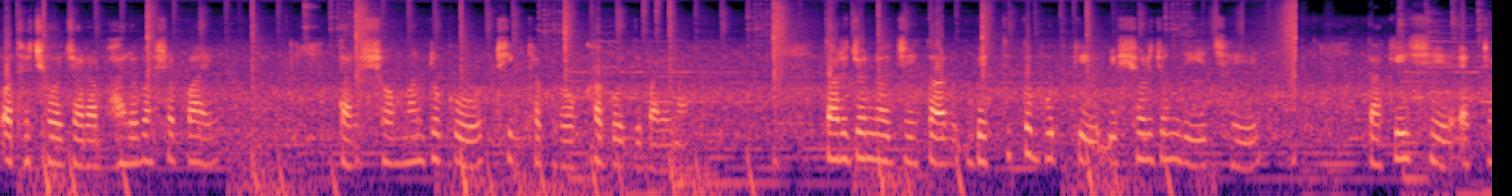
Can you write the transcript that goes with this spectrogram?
অথচ যারা ভালোবাসা পায়, তার সম্মানটুকু ঠিকঠাক রক্ষা করতে পারে না। তার জন্য যে তার ব্যক্তিত্ববোধকে বিসর্জন দিয়েছে, তাকেই সে একটা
